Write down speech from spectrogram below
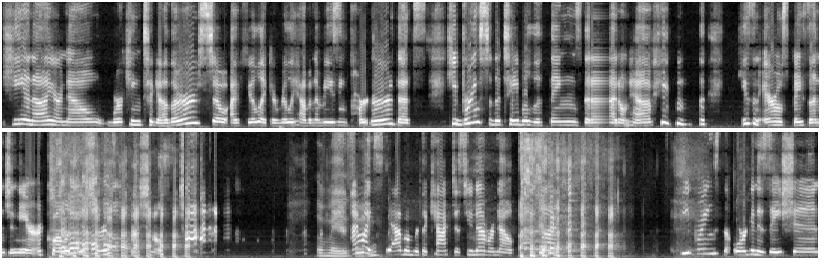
he and I are now working together. So I feel like I really have an amazing partner that's he brings to the table the things that I don't have. He's an aerospace engineer, a quality assurance professional. Amazing. I might stab him with a cactus. You never know. he brings the organization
